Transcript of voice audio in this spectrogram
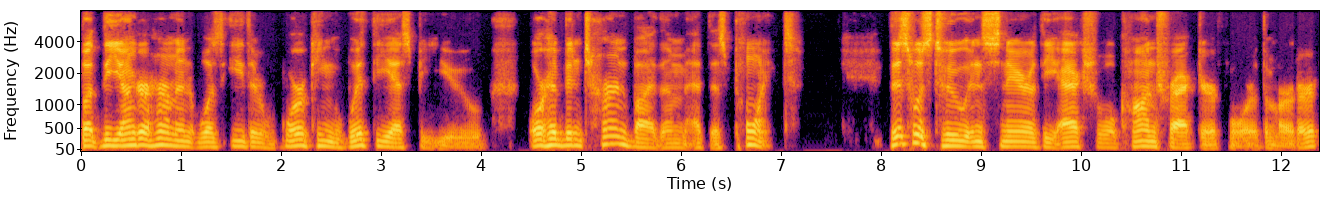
But the younger Herman was either working with the SBU or had been turned by them at this point. This was to ensnare the actual contractor for the murder,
